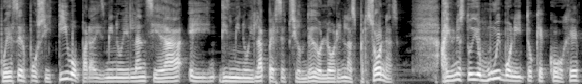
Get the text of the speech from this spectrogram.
puede ser positivo para disminuir la ansiedad e disminuir la percepción de dolor en las personas. Hay un estudio muy bonito que coge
